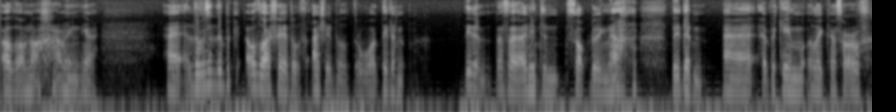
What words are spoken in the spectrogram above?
although I'm not. I mean, yeah. Uh, there was a although actually I don't actually no there was they didn't they didn't that's a, I need to stop doing that they didn't uh, it became like a sort of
